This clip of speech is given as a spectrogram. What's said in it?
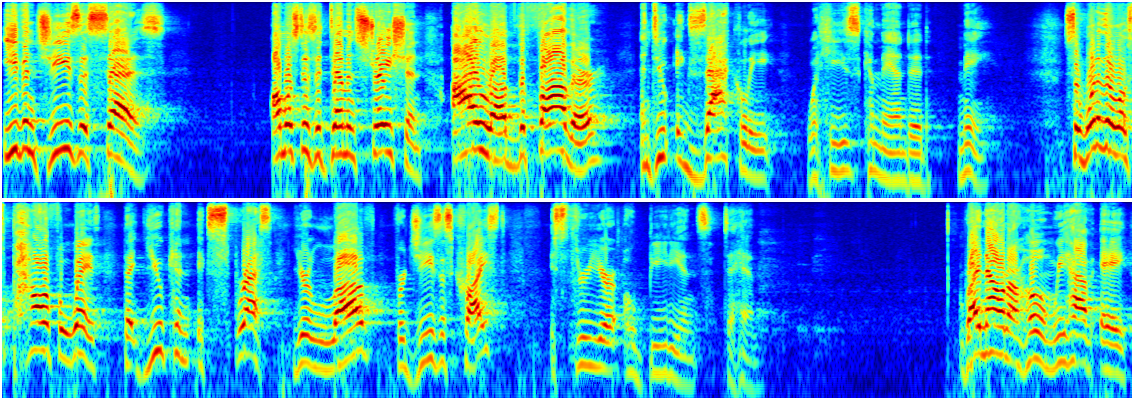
Even Jesus says, almost as a demonstration, I love the Father and do exactly what He's commanded me. So, one of the most powerful ways that you can express your love for Jesus Christ is through your obedience to Him. Right now in our home, we have a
